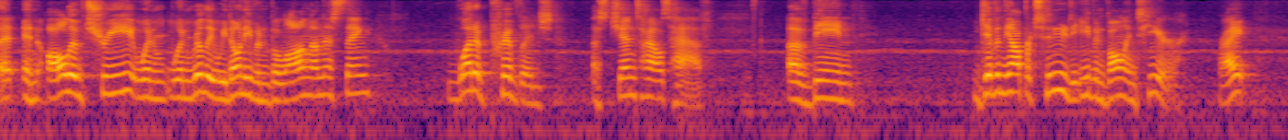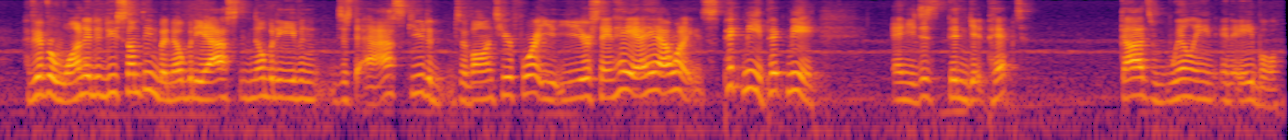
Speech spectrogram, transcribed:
an olive tree when, when really we don't even belong on this thing. What a privilege us Gentiles have of being given the opportunity to even volunteer, right? Have you ever wanted to do something but nobody asked, nobody even just asked you to, to volunteer for it? You, you're saying, hey, hey, I want to pick me, pick me. And you just didn't get picked. God's willing and able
